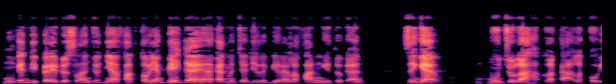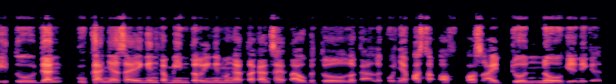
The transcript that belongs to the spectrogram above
mungkin di periode selanjutnya faktor yang beda yang akan menjadi lebih relevan gitu kan. Sehingga muncullah lekak-lekuk itu. Dan bukannya saya ingin keminter ingin mengatakan saya tahu betul lekak-lekuknya pas of course I don't know gini kan.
